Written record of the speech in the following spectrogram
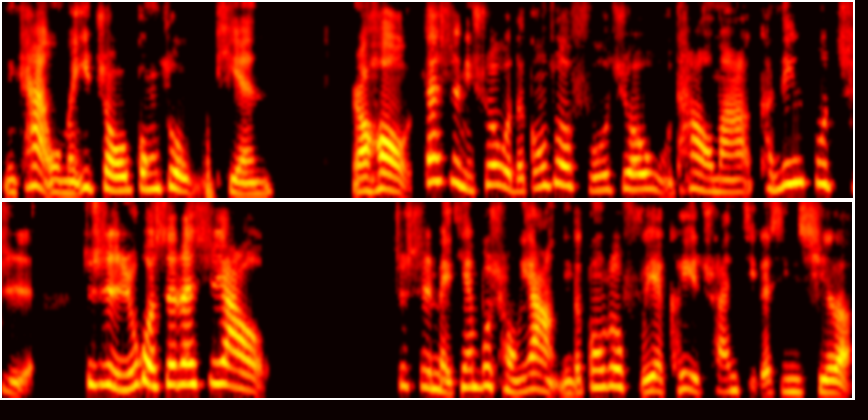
你看，我们一周工作五天，然后但是你说我的工作服只有五套吗？肯定不止。就是如果真的是要。就是每天不重样，你的工作服也可以穿几个星期了。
